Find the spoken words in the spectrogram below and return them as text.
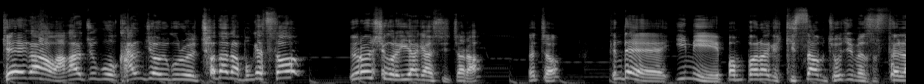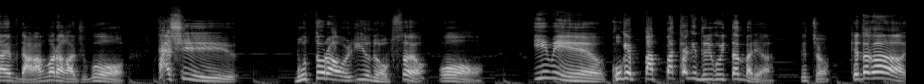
걔가 와가지고 강지 얼굴을 쳐다다 보겠어? 이런 식으로 이야기할 수 있잖아. 그렇죠? 근데 이미 뻔뻔하게 기싸움 조지면서 스텔 라이브 나간 거라 가지고 다시 못 돌아올 이유는 없어요. 어. 이미 고개 빳빳하게 들고 있단 말이야. 그렇죠? 게다가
